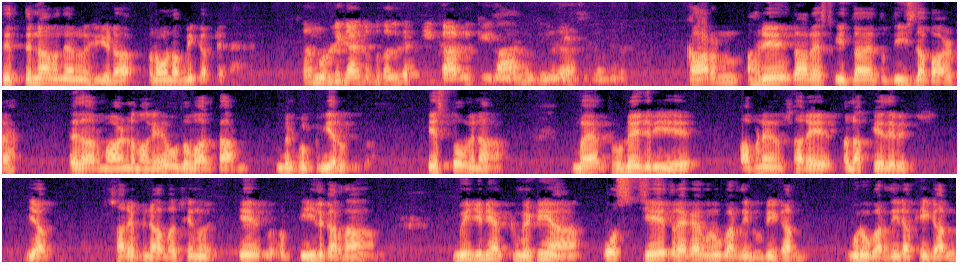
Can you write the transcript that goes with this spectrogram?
ਤੇ ਤਿੰਨਾਂ ਬੰਦਿਆਂ ਨੂੰ ਅਸੀਂ ਜਿਹੜਾ ਰਾਉਂਡ ਅਪ ਵੀ ਕਰ ਲਿਆ ਹੈ। ਸਰ ਮੁੱਢਲੀ ਜਾਂਚ ਤੋਂ ਪਤਾ ਲੱਗਾ ਕੀ ਕਾਰਨ ਕੀ ਸੀ? ਕਾਰਨ ਕੀ? ਕਾਰਨ ਹਜੇ ਤਾਂ ਅਰੈਸਟ ਕੀਤਾ ਹੈ ਤਫਤੀਸ਼ ਦਾ ਪਾਰਟ ਹੈ ਇਹਦਾ ਰਿਮਾਂਡ ਲਵਾਂਗੇ ਉਸ ਤੋਂ ਬਾਅਦ ਕਾਰਨ ਬਿਲਕੁਲ ਕਲੀਅਰ ਹੋ ਜਾਊਗਾ ਇਸ ਤੋਂ ਬਿਨਾ ਮੈਂ ਤੁਹਾਡੇ ਜਰੀਏ ਆਪਣੇ ਸਾਰੇ ਇਲਾਕੇ ਦੇ ਵਿੱਚ ਜਾਂ ਸਾਰੇ ਪੰਜਾਬ ਵਾਸੀਆਂ ਨੂੰ ਇਹ ਅਪੀਲ ਕਰਦਾ ਵੀ ਜਿਹੜੀਆਂ ਕਮੇਟੀਆਂ ਉਹ ਸੁਚੇਤ ਰਹਿ ਕੇ ਗੁਰੂ ਘਰ ਦੀ ਡਿਊਟੀ ਕਰਨ, ਗੁਰੂ ਘਰ ਦੀ ਰਾਖੀ ਕਰਨ।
